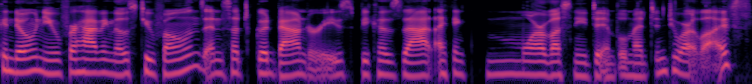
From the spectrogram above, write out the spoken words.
condone you for having those two phones and such good boundaries because that I think more of us need to implement into our lives.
